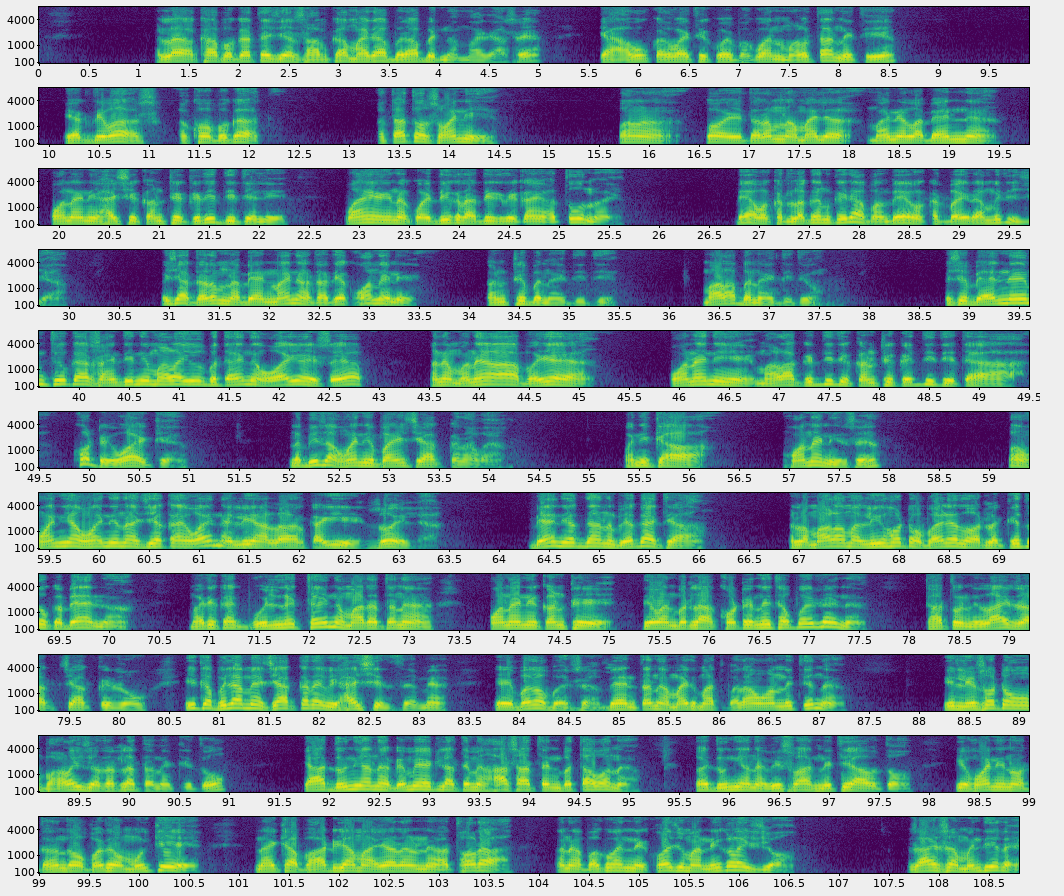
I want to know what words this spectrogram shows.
એટલે આખા ભગતે જે સાબકા માર્યા, બરાબર ના માર્યા છે. કે આવું કરવાથી કોઈ ભગવાન મળતા નથી. એક દિવસ આખો ભગત, હતા તો સોની, પણ કોઈ ધર્મના માલે માનેલા બહેનને પોનાની હાસી કંઠી કરી દીધેલી. વાંહે એને કોઈ દીકરા દીકરી કાંઈ હતું નહીં. બે વખત લગ્ન કર્યા પણ બે વખત બૈરા મરી ગયા. પછી આ ધર્મના બેન માન્યા હતા, તે કોનેની કંઠી બનાવી દીધી? માળા બનાવી દીધી. પછી બેનને એમ થયું કે આ શાંતિની માળા એવું બધાને હોય છે અને મને આ ભાઈએ કોનાની માળા કીધી દીધી કંઠી કીધી દીધી તે આ ખોટી હોય કે. એટલે બીજા હોની પાસે ચેક કરાવ્યા હોની કે હોનાની છે. પણ હોનિયા હોનીના જે કાંઈ હોય ને, લિયા, લહર કાંઈ એ જોઈ લે. બેન એકદમ ભેગા થયા. એટલે માળામાં લીહોટો ભરેલો, એટલે કીધું કે બેન, મારી કંઈક ભૂલ નથી થઈ ને, મારે તને ઓનાની કંઠી દેવાને બદલા ખોટે નહીં થપાઈ રહી ને? ધાતુની લાય રાખ ચેક કર્યો એ કે ભલા મેં ચેક કરાવી હાસી છે મેં. એ બરોબર છે. બેન, તને મારી માથ ભરાવવાનું નથી ને? એ લેસોટો હું ભાળી જતો એટલે તને કીધું. કે આ દુનિયાને ગમે એટલા તમે હાસા થઈને બતાવો ને, તો દુનિયાને વિશ્વાસ નથી આવતો. એ હોનીનો ધંધો પડ્યો મૂકી, નાખ્યા ભાડિયામાં હેરણ ને અથોડા અને ભગવાનની ખોજમાં નીકળી ગયો. જાય છે મંદિરે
